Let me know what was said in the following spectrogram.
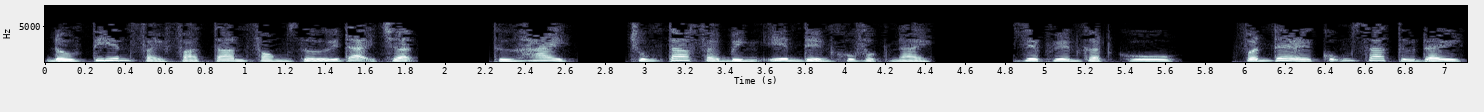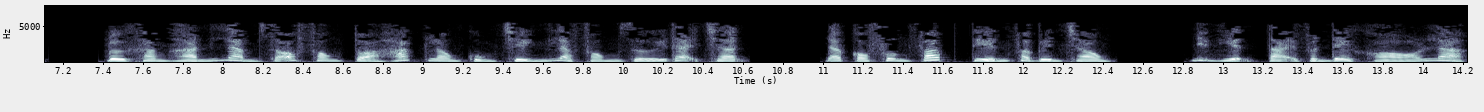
đầu tiên phải phá tan phong giới đại trận, thứ hai, chúng ta phải bình yên đến khu vực này. Diệp Huyền gật gù, vấn đề cũng ra từ đây, đôi kháng hắn làm rõ phong tỏa Hắc Long cung chính là phong giới đại trận, đã có phương pháp tiến vào bên trong, nhưng hiện tại vấn đề khó là,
